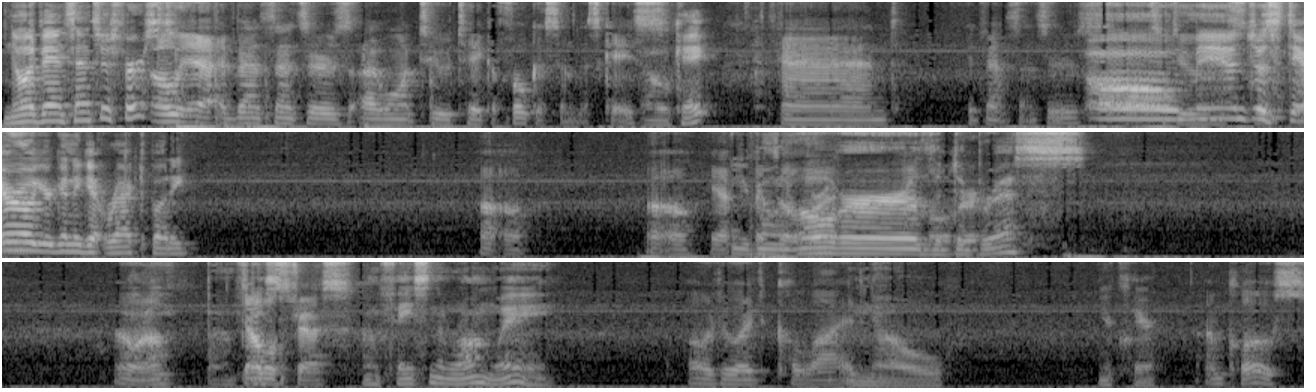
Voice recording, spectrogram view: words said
no advanced sensors first. Oh yeah, advanced sensors. I want to take a focus in this case, Okay. and advanced sensors. Oh man, stuff. Jostero, you're gonna get wrecked, buddy. Uh oh. Uh oh. Yeah. You're going over. over, the over. debris. Oh well. But I'm Double facing, stress. I'm facing the wrong way. Oh, do I collide? No. You're clear. I'm close.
